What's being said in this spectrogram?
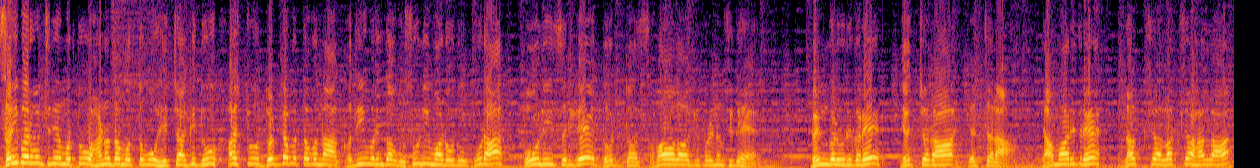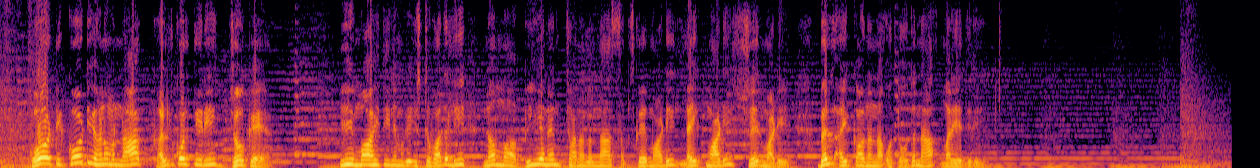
ಸೈಬರ್ ವಂಚನೆ ಮತ್ತು ಹಣದ ಮೊತ್ತವು ಹೆಚ್ಚಾಗಿದ್ದು ಅಷ್ಟು ದೊಡ್ಡ ಮೊತ್ತವನ್ನು ಕದೀಮರಿಂದ ವಸೂಲಿ ಮಾಡೋದು ಕೂಡ ಪೊಲೀಸರಿಗೆ ದೊಡ್ಡ ಸವಾಲಾಗಿ ಪರಿಣಮಿಸಿದೆ. ಬೆಂಗಳೂರಿಗರೇ ಎಚ್ಚರ ಎಚ್ಚರ. ಯಾಮಾರಿದ್ರೆ ಲಕ್ಷ ಲಕ್ಷ ಅಲ್ಲ, ಕೋಟಿ ಕೋಟಿ ಹಣವನ್ನ ಕಳೆದುಕೊಳ್ತೀರಿ ಜೋಕೆ. ಈ ಮಾಹಿತಿ ನಿಮಗೆ ಇಷ್ಟವಾದಲ್ಲಿ ನಮ್ಮ ಬಿ ಎನ್ ಎನ್ ಚಾನಲನ್ನು ಸಬ್ಸ್ಕ್ರೈಬ್ ಮಾಡಿ ಲೈಕ್ ಮಾಡಿ ಶೇರ್ ಮಾಡಿ. ಬೆಲ್ ಐಕಾನನ್ನು ಒತ್ತುವುದನ್ನು ಮರೆಯದಿರಿ.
